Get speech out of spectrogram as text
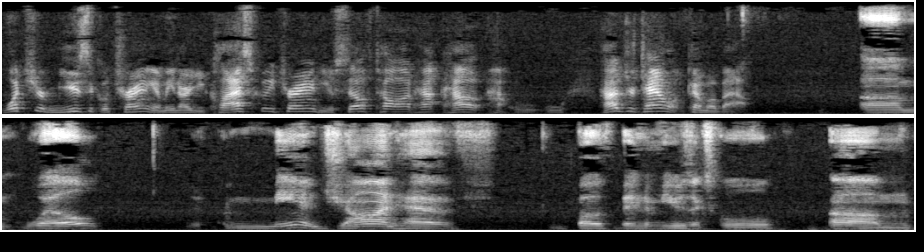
what's your musical training? I mean, are you classically trained? you self-taught? How how, how how'd your talent come about? Um, well, me and John have both been to music school. Um,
